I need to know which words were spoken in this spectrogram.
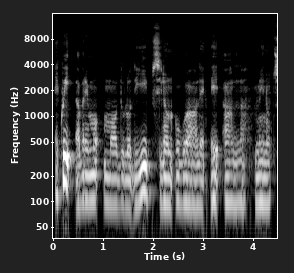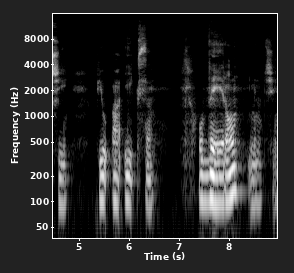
E qui avremo modulo di y uguale e alla meno c più ax ovvero meno c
